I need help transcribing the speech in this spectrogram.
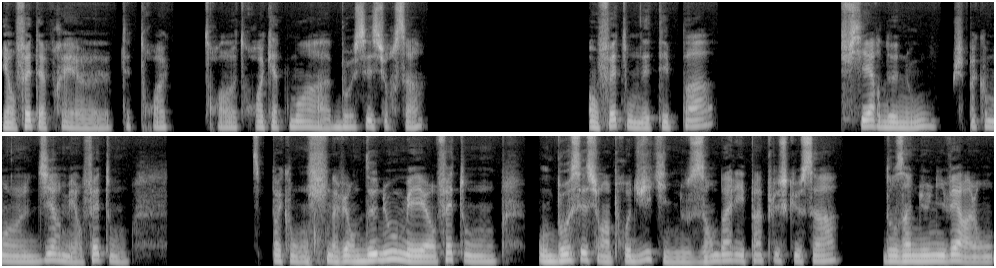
et en fait après, peut-être trois trois 3-4 mois à bosser sur ça en fait, on n'était pas fiers de nous. Je sais pas comment le dire, mais en fait, on c'est pas qu'on on avait honte de nous, mais en fait, on on bossait sur un produit qui ne nous emballait pas plus que ça, dans un univers alors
